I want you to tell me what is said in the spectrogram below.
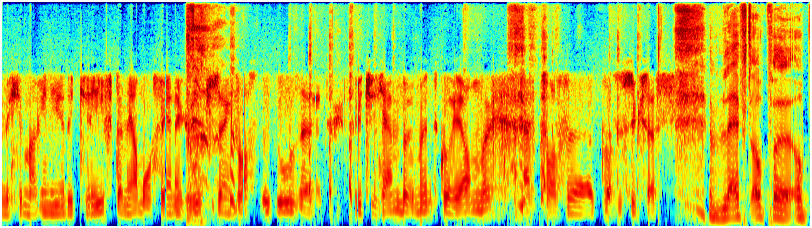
met gemarineerde kreeft en allemaal fijne groentjes en glasnoedels. En een beetje gember, munt, koriander. En het was, het was een succes. Het blijft op, op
